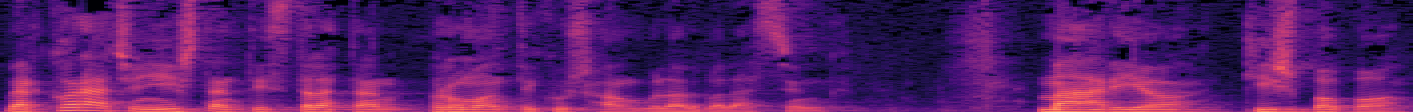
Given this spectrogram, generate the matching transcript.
mert karácsonyi Isten tiszteleten romantikus hangulatban leszünk. Mária, kisbaba.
